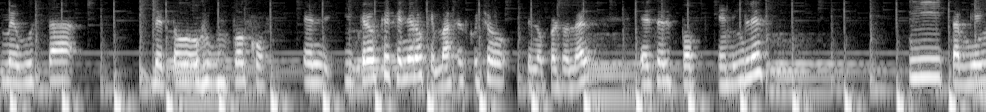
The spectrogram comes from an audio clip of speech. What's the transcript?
me gusta de todo un poco. El, y creo que el género que más escucho en lo personal es el pop en inglés. Y también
